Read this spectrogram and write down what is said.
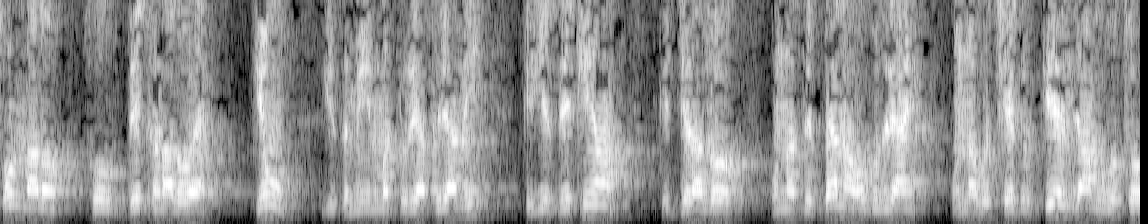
سننا لو خوب دیکھنا لو ہے۔ کیوں؟ یہ زمین میں ٹریا پھریا نہیں کہ یہ دیکھیاں کہ جڑا لوگ انہاں تے پہلا ہو گزرے آئیں، انہاں وہ چھیکر کے انجام ہو تھو؟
